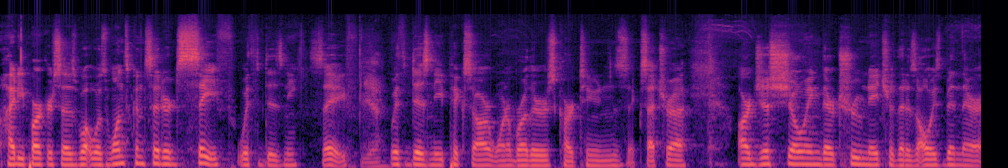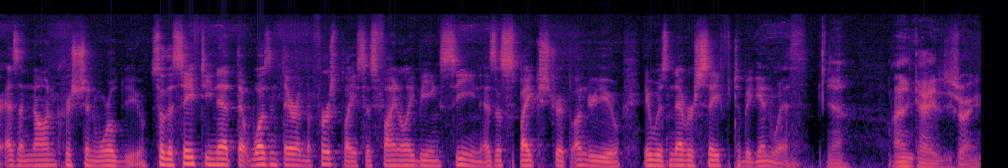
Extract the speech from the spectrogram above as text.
Heidi Parker says, what was once considered safe with Disney, safe, Yeah. with Disney, Pixar, Warner Brothers, cartoons, etc., are just showing their true nature that has always been there as a non-Christian worldview. So the safety net that wasn't there in the first place is finally being seen as a spike strip under you. It was never safe to begin with. Yeah, I think I Heidi's right.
